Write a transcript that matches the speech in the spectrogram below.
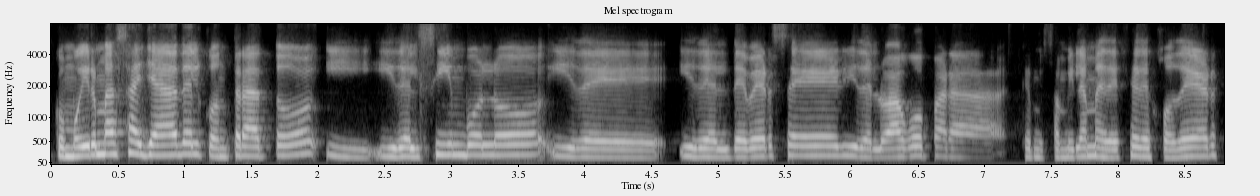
como ir más allá del contrato y, y del símbolo y, de, y del deber ser y de lo hago para que mi familia me deje de joder,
